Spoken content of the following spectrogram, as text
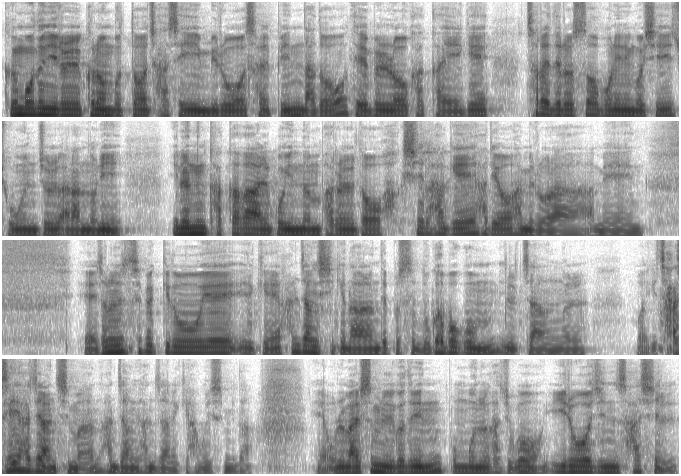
그 모든 일을 근원부터 자세히 미루어 살핀 나도 대별로 각하에게 차례대로 써 보내는 것이 좋은 줄 알았노니 이는 각하가 알고 있는 바를 더 확실하게 하려 함이로라 아멘. 예, 저는 새벽 기도에 이렇게 한 장씩 나가는데 벌써 누가복음 1장을 뭐 이렇게 자세히 하진 않지만 한 장 한장 이렇게 하고 있습니다. 예, 오늘 말씀 읽어드린 본문을 가지고 이루어진 사실,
